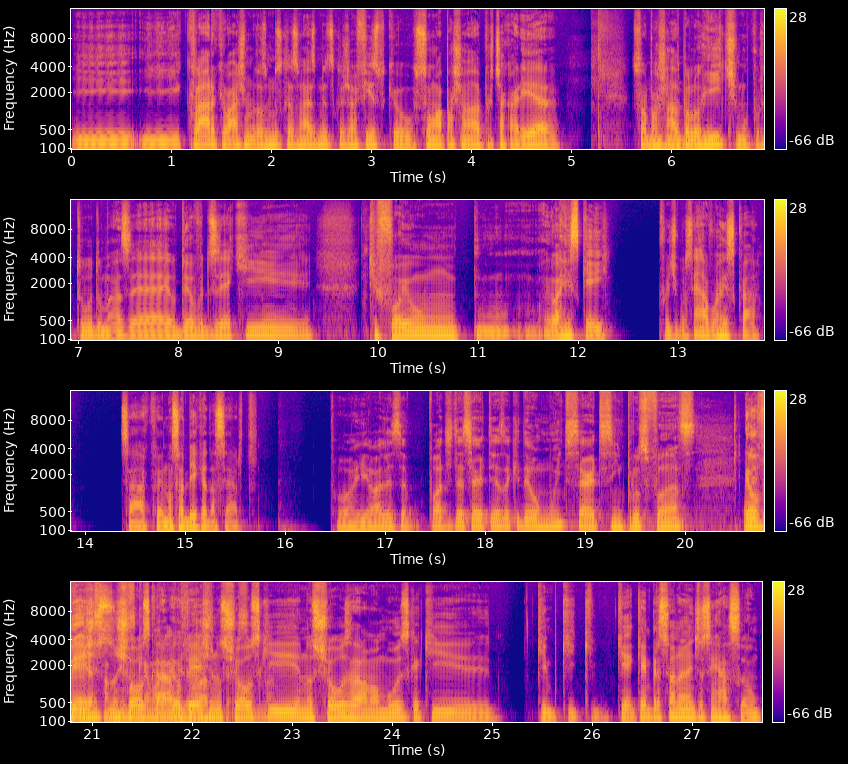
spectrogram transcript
E, e claro que eu acho uma das músicas mais bonitas que eu já fiz, porque eu sou um apaixonado por chacareira. Sou apaixonado uhum. pelo ritmo, por tudo, mas é, eu devo dizer que, que foi um, um, Eu arrisquei. Foi tipo assim, ah, vou arriscar. Saca? Eu não sabia que ia dar certo. Porra, e olha, você pode ter certeza que deu muito certo, sim, pros fãs. Eu vejo isso nos shows, é cara. Eu vejo nos shows que. Nos shows ela é uma música que. que, que, que, que é- que é impressionante assim, a reação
